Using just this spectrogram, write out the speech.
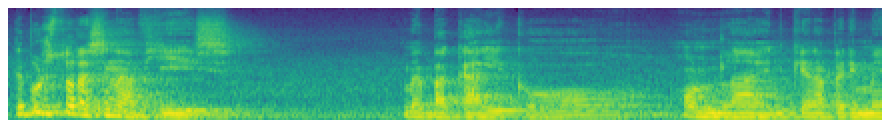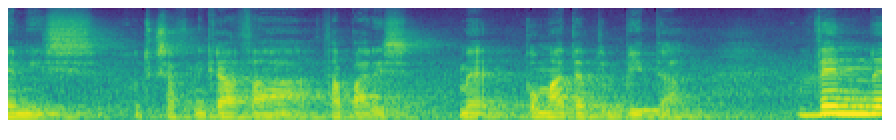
Δεν μπορείς τώρα εσύ να βγεις με μπακάλικο online και να περιμένεις ότι ξαφνικά θα, θα πάρεις με κομμάτι από την πίτα. Δεν, ε,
